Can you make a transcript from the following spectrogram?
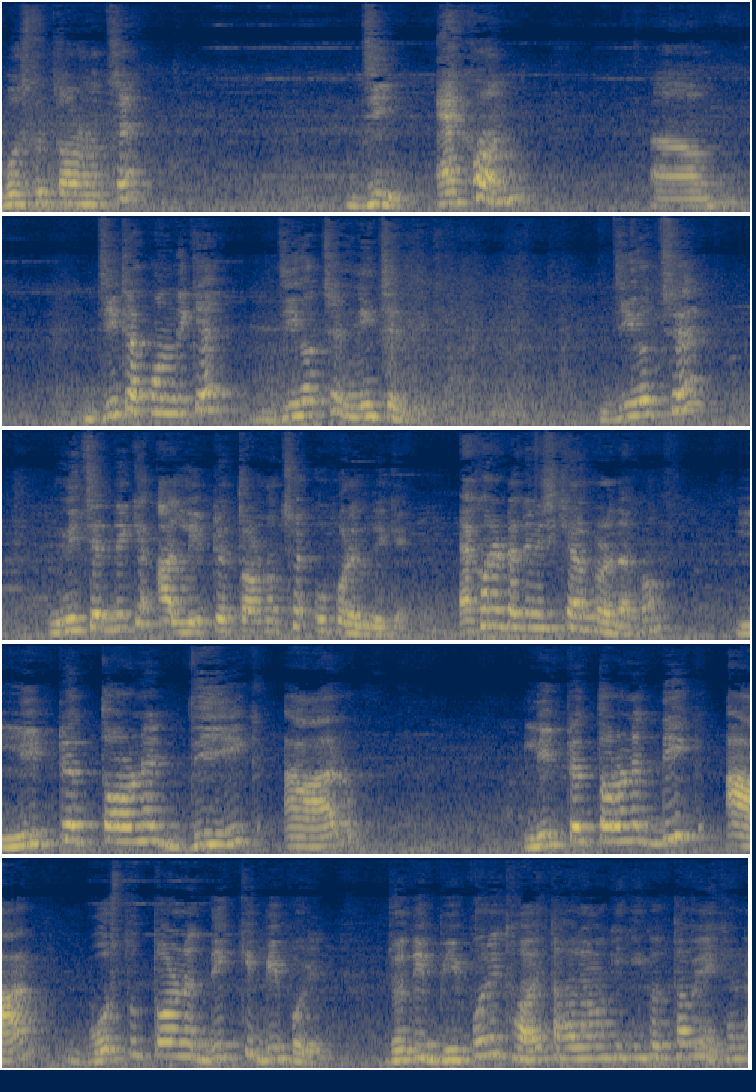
বস্তুর ত্বরণ হচ্ছে জি এখন জিটা কোন দিকে? জি হচ্ছে নিচের দিকে। জি হচ্ছে নিচের দিকে আর লিফটের ত্বরণ হচ্ছে উপরের দিকে। এখন একটা জিনিস খেয়াল করে দেখো, লিফটের ত্বরণের দিক আর লিফটের ত্বরণের দিক আর বস্তুর ত্বরণের দিক কি বিপরীত? যদি বিপরীত হয়, তাহলে আমাকে কি করতে হবে? এখানে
